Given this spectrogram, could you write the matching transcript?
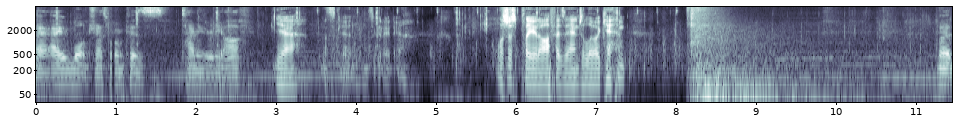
I, I won't transform because timing's already off. Yeah, that's good. That's a good idea. Let's just play it off as Angelo again. But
